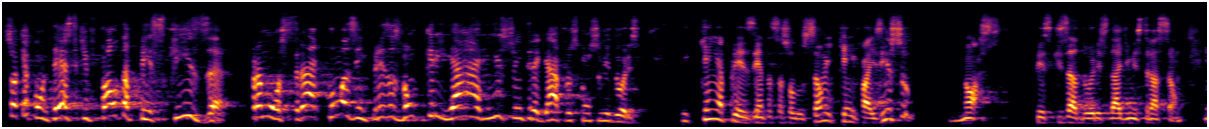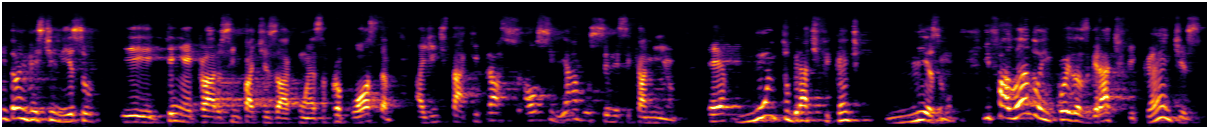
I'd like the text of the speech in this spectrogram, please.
Só que acontece que falta pesquisa para mostrar como as empresas vão criar isso e entregar para os consumidores. E quem apresenta essa solução e quem faz isso? Nós, pesquisadores da administração. Então, investir nisso e quem, é claro, simpatizar com essa proposta, a gente está aqui para auxiliar você nesse caminho. É muito gratificante mesmo. E falando em coisas gratificantes,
